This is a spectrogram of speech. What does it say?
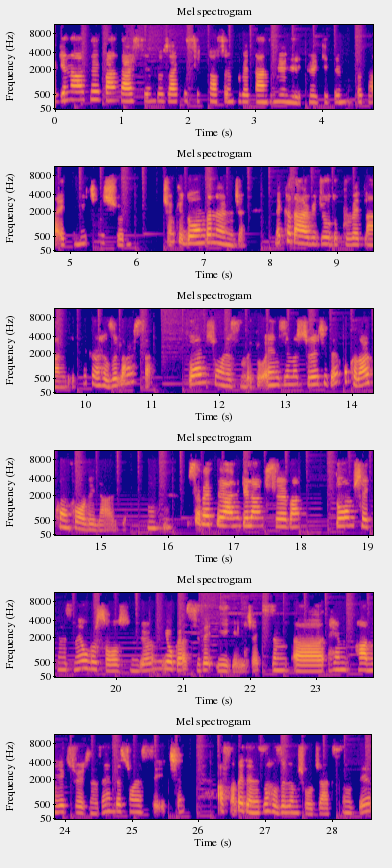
genelde ben derslerimde özellikle sırt kaslarını kuvvetlendirmeye yönelik hareketleri mutlaka eklemeye çalışıyorum. Çünkü doğumdan önce ne kadar vücudu kuvvetlendirip ne kadar hazırlarsa doğum sonrasındaki o emzirme süreci de o kadar konforlu ilerliyor. Hı hı. Bu sebeple yani gelen kişilere ben doğum şekliniz ne olursa olsun diyorum. Yoga size iyi gelecek. Sizin e, hem hamilelik sürecinize hem de sonrası için aslında bedeninizi hazırlamış olacaksınız diye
